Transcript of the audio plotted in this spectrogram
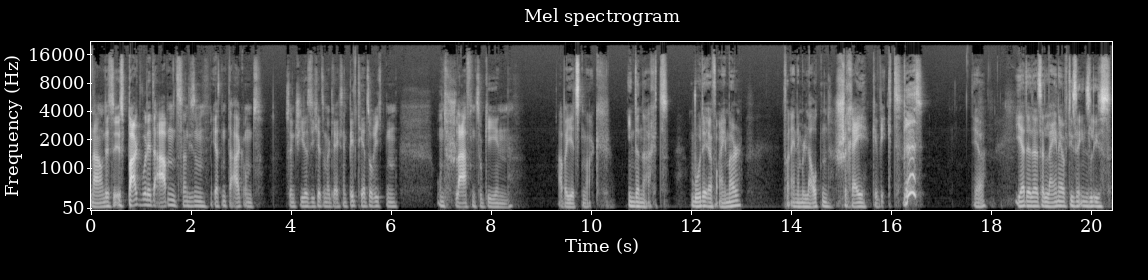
Na, und es ist bald wurde der Abend an diesem ersten Tag und so entschied er sich jetzt einmal gleich sein Bett herzurichten und schlafen zu gehen. Aber jetzt, Marc, in der Nacht wurde er auf einmal von einem lauten Schrei geweckt. Was? Ja. Er, der da jetzt alleine auf dieser Insel ist,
